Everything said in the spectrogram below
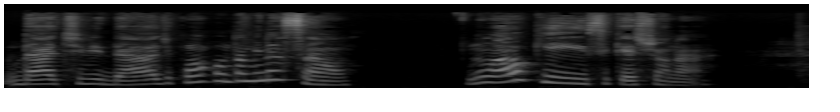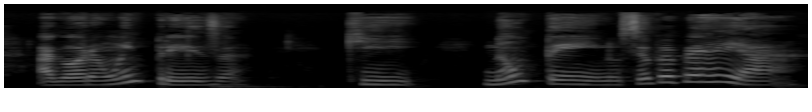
da atividade com a contaminação. Não há o que se questionar. Agora, uma empresa que não tem no seu PPRA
